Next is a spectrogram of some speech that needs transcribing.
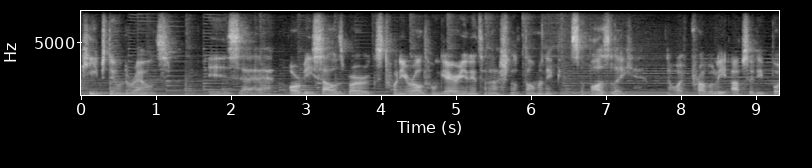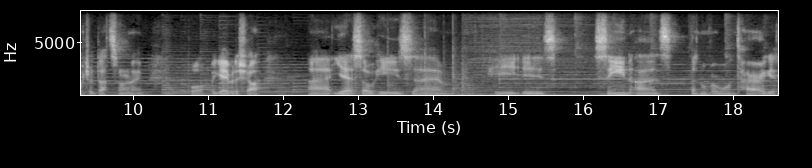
keeps doing the rounds is uh, Salzburg's 20 year old Hungarian international Dominik Szoboszlai. Now, I've probably absolutely butchered that surname, but we gave it a shot. Uh, yeah, so he's um, he is seen as the number one target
